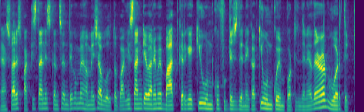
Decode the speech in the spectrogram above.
and as far as Pakistan is concern देखो मैं हमेशा बोलता हूँ पाकिस्तान के बारे में बात करके क्यों उनको फुटेज देने का, क्यों उनको इम्पोर्टेंस देने का? They are not worth it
